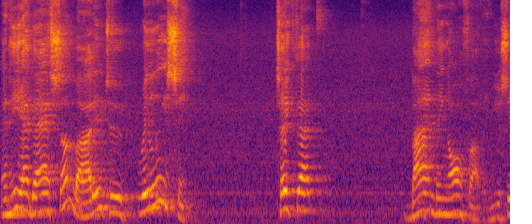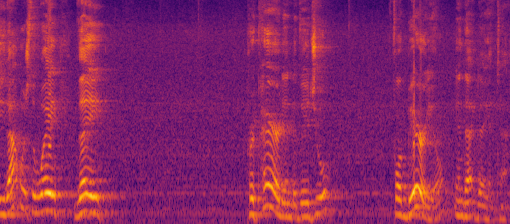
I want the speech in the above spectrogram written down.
And he had to ask somebody to release him. Take that binding off of him. You see, that was the way they prepared individual for burial in that day and time.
